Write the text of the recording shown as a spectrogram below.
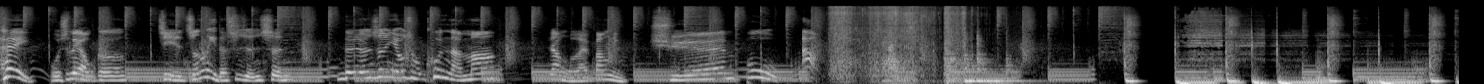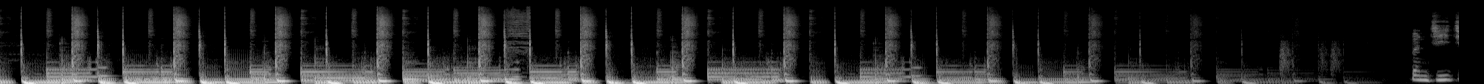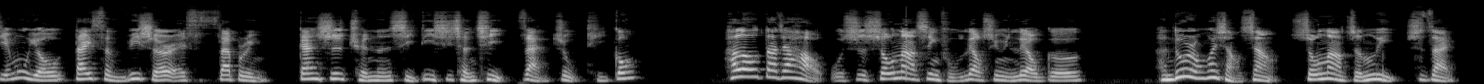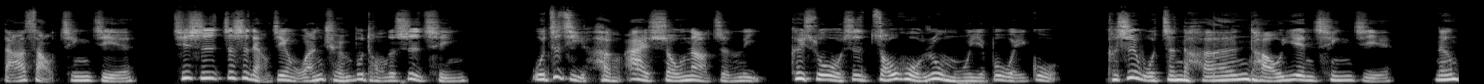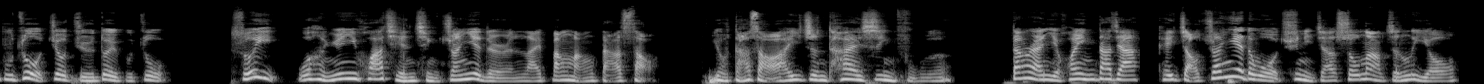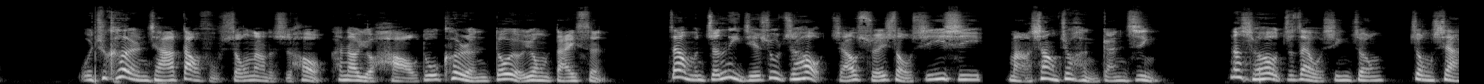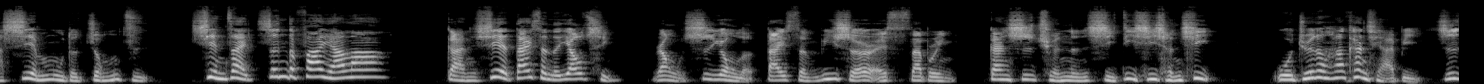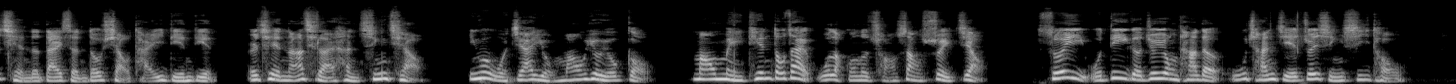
嘿我是廖哥，姐整理的是人生。你的人生有什么困难吗？让我来帮你全部 out。本集节目由 Dyson V12S Supreme 干湿全能洗地吸尘器赞助提供。Hello，大家好，我是收纳幸福廖星云廖哥。很多人会想象收纳整理是在打扫清洁，其实这是两件完全不同的事情。我自己很爱收纳整理，可以说我是走火入魔也不为过。可是我真的很讨厌清洁。能不做就绝对不做，所以我很愿意花钱请专业的人来帮忙打扫。有打扫阿姨真太幸福了。当然也欢迎大家可以找专业的我去你家收纳整理哦。我去客人家到府收纳的时候，看到有好多客人都有用 Dyson，在我们整理结束之后，只要随手吸一吸，马上就很干净。那时候就在我心中。种下羡慕的种子，现在真的发芽啦！感谢 Dyson 的邀请，让我试用了 Dyson V12S Supreme 干湿全能洗地吸尘器。我觉得它看起来比之前的 Dyson 都小台一点点，而且拿起来很轻巧。因为我家有猫又有狗，猫每天都在我老公的床上睡觉，所以我第一个就用它的无缠结锥形吸头。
